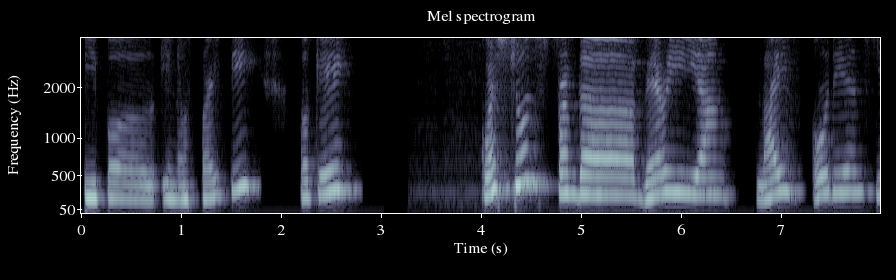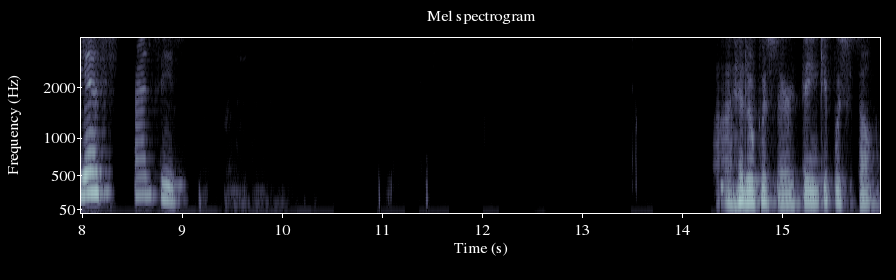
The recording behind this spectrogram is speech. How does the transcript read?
people in authority. Okay. Questions from the very young live audience? Yes, Francis. Uh, hello po, sir. Thank you po sa talk.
